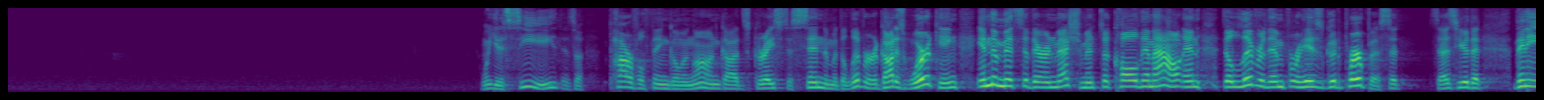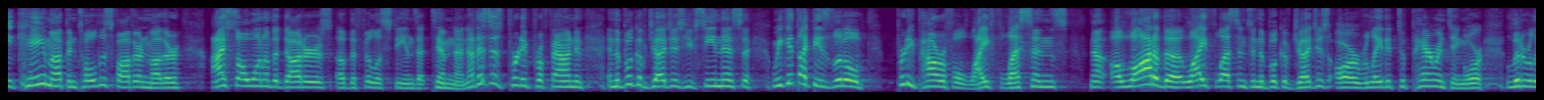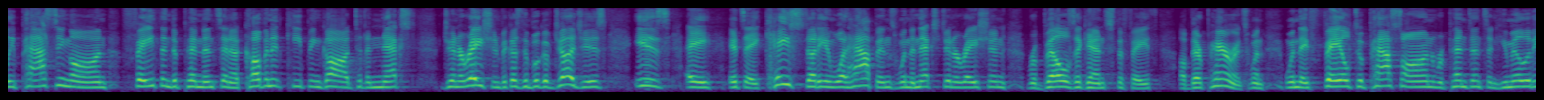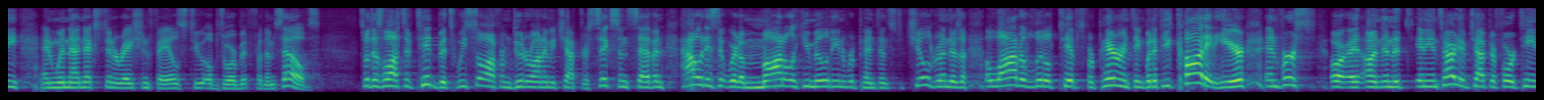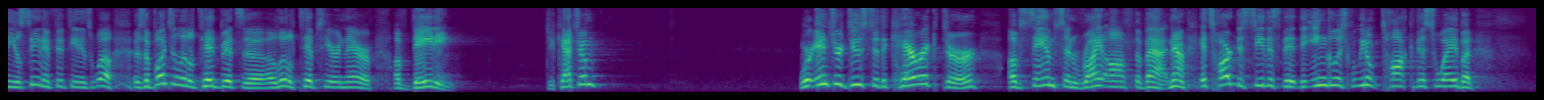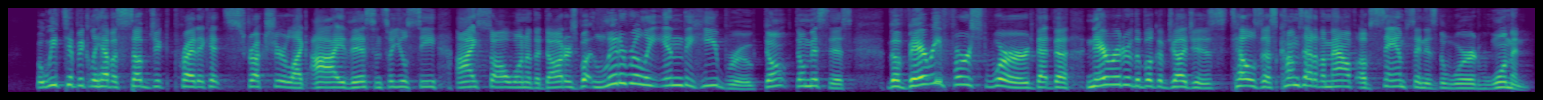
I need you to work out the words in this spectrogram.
I want you to see there's a powerful thing going on God's grace to send them a deliverer. God is working in the midst of their enmeshment to call them out and deliver them for his good purpose. It says here that then he came up and told his father and mother, I saw one of the daughters of the Philistines at Timnah. Now, this is pretty profound. In, in the book of Judges, you've seen this. We get like these little pretty powerful life lessons. Now, a lot of the life lessons in the book of Judges are related to parenting or literally passing on faith and dependence and a covenant keeping God to the next generation because the book of Judges is a it's a case study in what happens when the next generation rebels against the faith of their parents, when when they fail to pass on repentance and humility and when that next generation fails to absorb it for themselves. So there's lots of tidbits we saw from Deuteronomy chapter 6 and 7, how it is that we're to model humility and repentance to children. There's a, a lot of little tips for parenting, but if you caught it here in verse, or in the, in the entirety of chapter 14, you'll see it in 15 as well. There's a bunch of little tidbits, uh, little tips here and there of, of dating. Did you catch them? We're introduced to the character of Samson right off the bat. Now, it's hard to see this, the, the English, we don't talk this way, but But we typically have a subject predicate structure like I this, and so you'll see I saw one of the daughters. But literally in the Hebrew, don't, don't miss this, the very first word that the narrator of the book of Judges tells us comes out of the mouth of Samson is the word woman.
